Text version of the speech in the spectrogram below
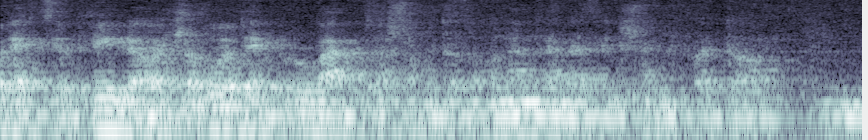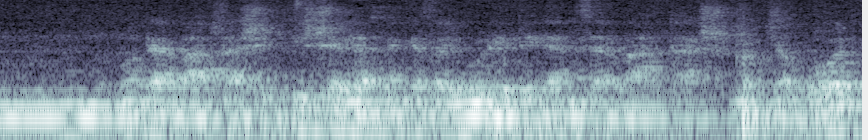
korrekciót végrehajtsa. Volt egy próbálkozás, amit azonban nem nevezünk semmifajta mm, modellváltási kísérletnek, ez a jóléti rendszerváltás útja volt.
